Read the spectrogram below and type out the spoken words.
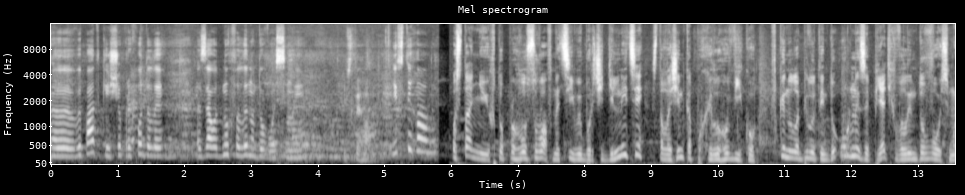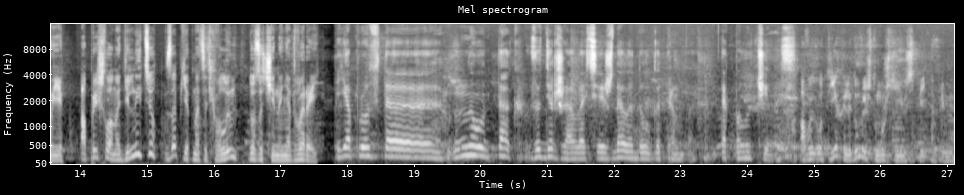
е, випадки, що приходили за одну хвилину до восьмої. І встигали. І встигали. Останньою, хто проголосував на цій виборчій дільниці, стала жінка похилого віку. Вкинула бюлетень до урни за 5 хвилин до восьмої, а прийшла на дільницю за 15 хвилин до зачинення дверей. Я просто, ну, так задержалась и ждала долго трамвай. Так получилось. А ви от їхали, думали, що можете її успіти, наприклад?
